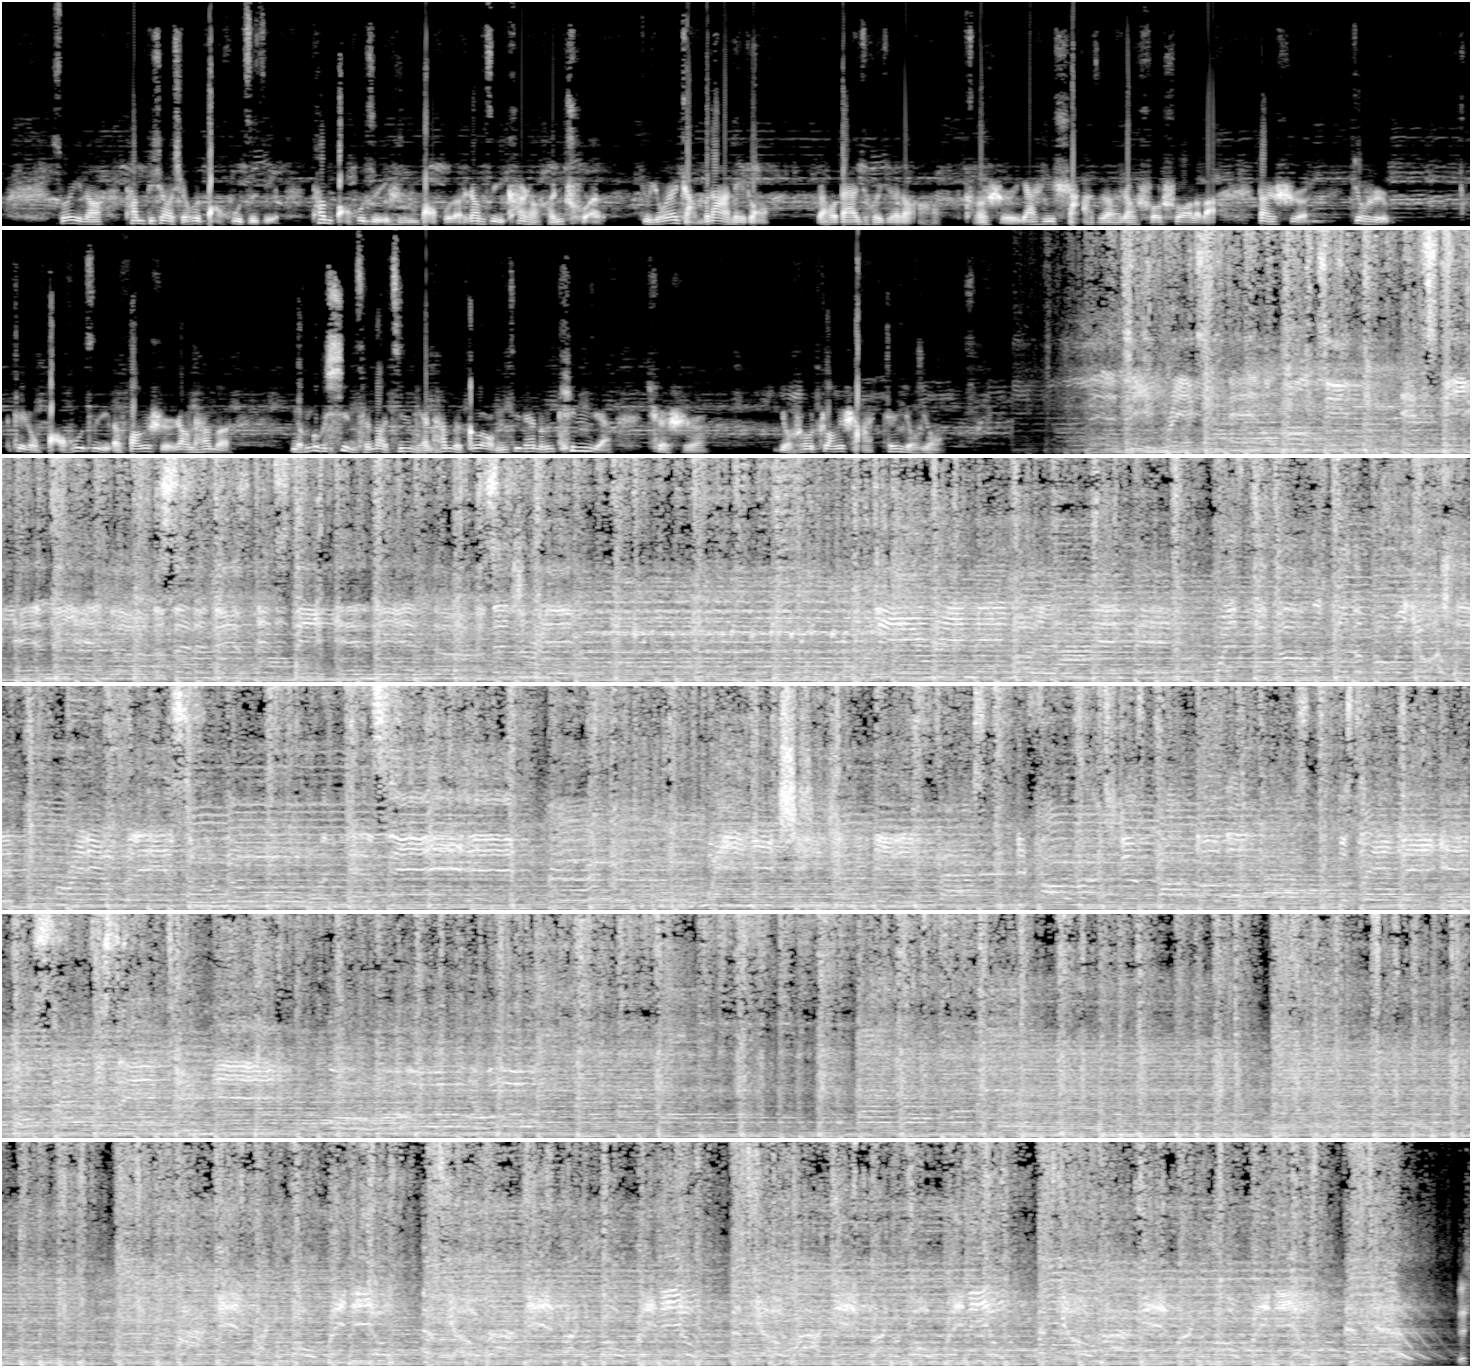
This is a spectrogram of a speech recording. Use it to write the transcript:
所以呢，他们必须要学会保护自己。他们保护自己是怎么保护的？让自己看上很蠢，就永远长不大那种。然后大家就会觉得啊，可能是丫是一傻子，然后说说了吧。但是，就是这种保护自己的方式，让他们能够幸存到今天。他们的歌，我们今天能听见，确实有时候装傻真有用。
